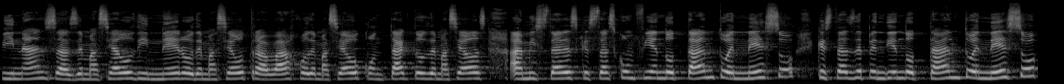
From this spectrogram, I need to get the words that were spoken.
finanzas, demasiado dinero, demasiado trabajo, demasiado contactos, demasiadas amistades, que estás confiando tanto en eso, que estás dependiendo tanto en eso,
